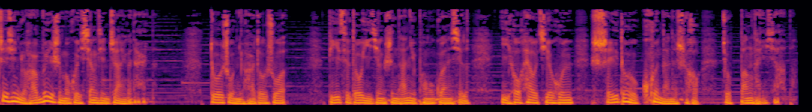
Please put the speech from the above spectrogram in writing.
这些女孩为什么会相信这样一个男人呢？多数女孩都说，彼此都已经是男女朋友关系了，以后还要结婚，谁都有困难的时候就帮他一下吧。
